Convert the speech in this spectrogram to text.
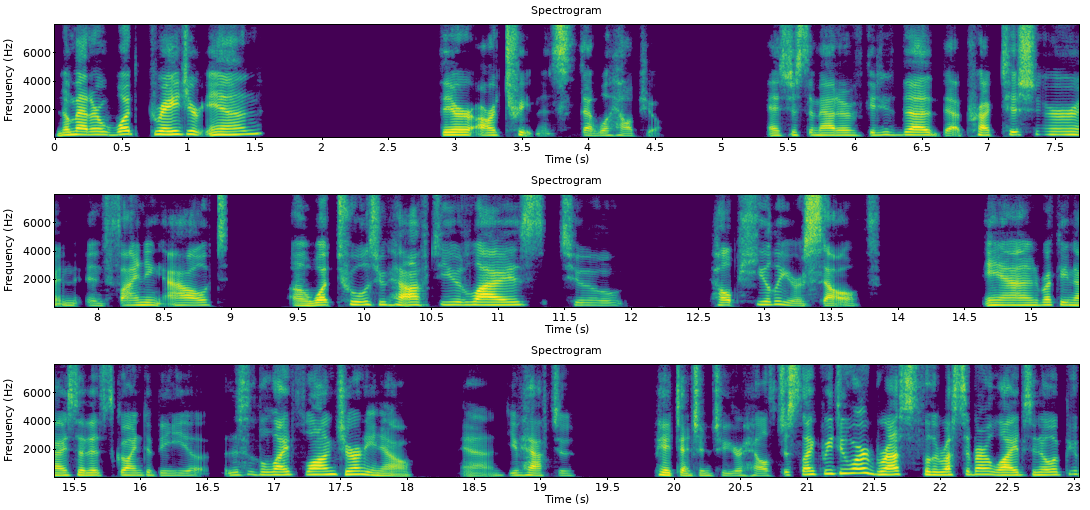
no matter what grade you're in, there are treatments that will help you. it's just a matter of getting that, that practitioner and, and finding out uh, what tools you have to utilize to help heal yourself and recognize that it's going to be, a, this is a lifelong journey now. And you have to pay attention to your health, just like we do our breasts for the rest of our lives. You know, if you,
